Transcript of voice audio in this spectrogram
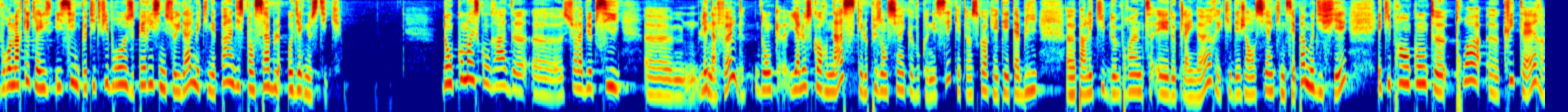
Vous remarquez qu'il y a ici une petite fibrose périsinusoïdale mais qui n'est pas indispensable au diagnostic. Donc comment est-ce qu'on grade euh, sur la biopsie euh, les NAFLD. Donc, il y a le score NAS, qui est le plus ancien que vous connaissez, qui est un score qui a été établi euh, par l'équipe de Brunt et de Kleiner, et qui est déjà ancien, qui ne s'est pas modifié, et qui prend en compte trois critères,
